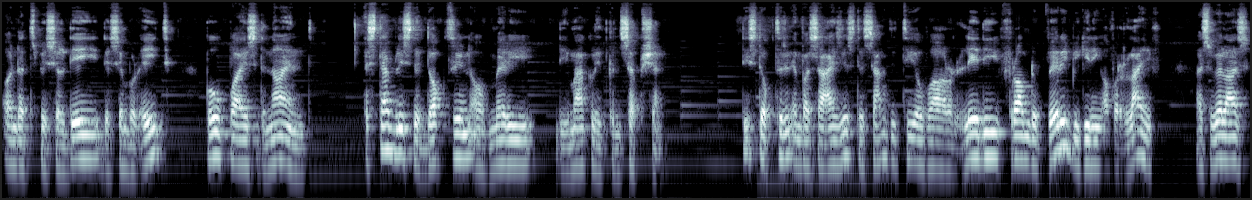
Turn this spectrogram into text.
On that special day, December 8, Pope Pius IX established the doctrine of Mary the Immaculate Conception. This doctrine emphasizes the sanctity of Our Lady from the very beginning of her life, as well as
